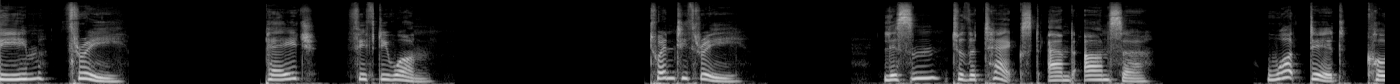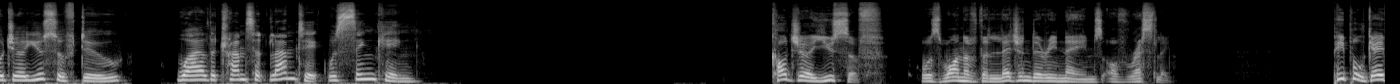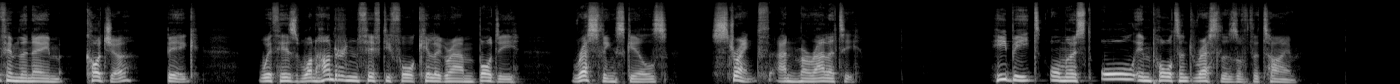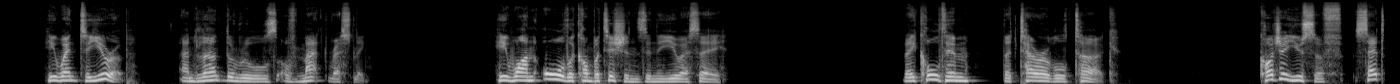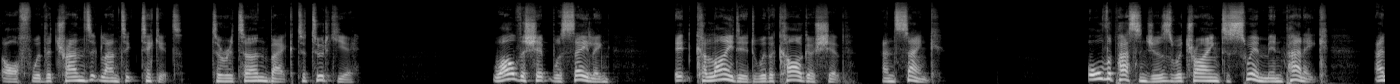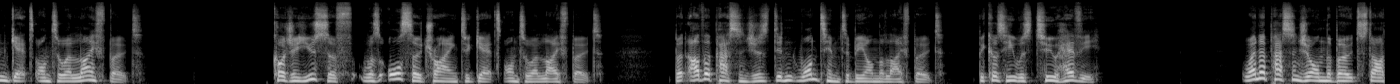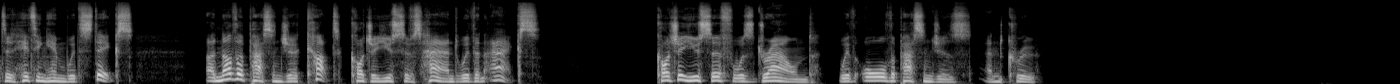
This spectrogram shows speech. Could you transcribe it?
Theme 3 Page 51 23. Listen to the text and answer. What did Khoja Yusuf do while the transatlantic was sinking? Khoja Yusuf was one of the legendary names of wrestling. People gave him the name Khoja, big, with his 154 kilogram body, wrestling skills, strength, and morality. He beat almost all important wrestlers of the time. He went to Europe and learnt the rules of mat wrestling. He won all the competitions in the USA. They called him the Terrible Turk. Khoja Yusuf set off with a transatlantic ticket to return back to Turkey. While the ship was sailing, it collided with a cargo ship and sank. All the passengers were trying to swim in panic and get onto a lifeboat. Khoja Yusuf was also trying to get onto a lifeboat, but other passengers didn't want him to be on the lifeboat because he was too heavy. When a passenger on the boat started hitting him with sticks, another passenger cut Khoja Yusuf's hand with an axe. Khoja Yusuf was drowned with all the passengers and crew.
